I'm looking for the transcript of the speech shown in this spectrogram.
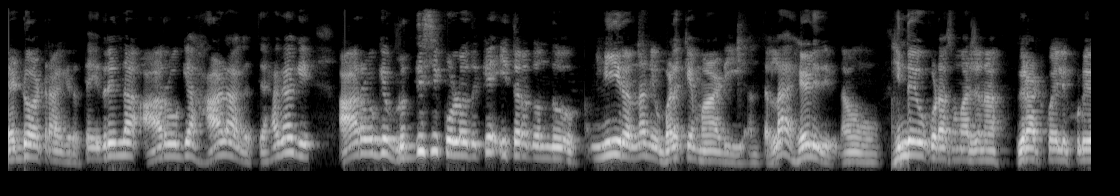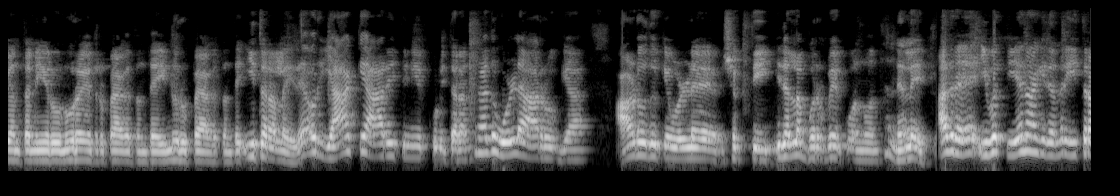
ಡೆಡ್ ವಾಟರ್ ಆಗಿರುತ್ತೆ. ಇದರಿಂದ ಆರೋಗ್ಯ ಹಾಳಾಗುತ್ತೆ. ಹಾಗಾಗಿ ಆರೋಗ್ಯ ವೃದ್ಧಿಸಿಕೊಳ್ಳೋದಕ್ಕೆ ಈ ತರದೊಂದು ನೀರನ್ನ ನೀವು ಬಳಕೆ ಮಾಡಿ ಅಂತೆಲ್ಲ ಹೇಳಿದೀವಿ. ನಾವು ಹಿಂದೆಯೂ ಕೂಡ ಸುಮಾರು ಜನ ವಿರಾಟ್ ಕೊಹ್ಲಿ ಕುಡಿಯುವಂತ ನೀರು ನೂರೈವತ್ತು ರೂಪಾಯಿ ಆಗುತ್ತಂತೆ, ಇನ್ನೂರು ರೂಪಾಯಿ ಆಗುತ್ತಂತೆ, ಈ ತರ ಎಲ್ಲ ಇದೆ. ಅವ್ರು ಯಾಕೆ ಆ ರೀತಿ ನೀರು ಕುಡಿತಾರೆ ಅಂದ್ರೆ ಅದು ಒಳ್ಳೆ ಆರೋಗ್ಯ, ಆಡೋದಕ್ಕೆ ಒಳ್ಳೆ ಶಕ್ತಿ, ಇದೆಲ್ಲ ಬರಬೇಕು ಅನ್ನುವಂಥ ನೆಲೆ ಇತ್ತು ಆದ್ರೆ ಇವತ್ತು ಏನಾಗಿದೆ ಅಂದ್ರೆ ಈ ತರ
